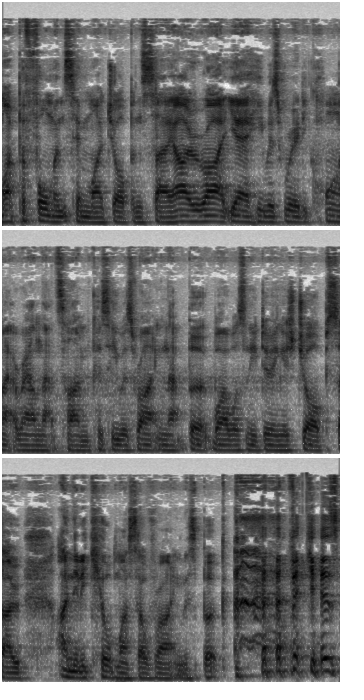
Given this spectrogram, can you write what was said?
my performance in my job and say, oh, right, yeah, he was really quiet around that time because he was writing that book. Why wasn't he doing his job? So I nearly killed myself writing this book because,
